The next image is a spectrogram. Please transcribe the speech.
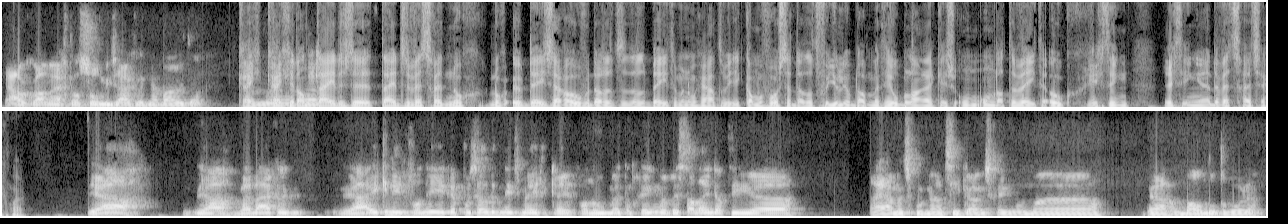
ja, we kwamen echt als zombies eigenlijk naar buiten. Krijg, en, krijg je dan uh, tijdens, de, tijdens de wedstrijd nog, nog updates daarover dat het, dat het beter met hem gaat? Ik kan me voorstellen dat het voor jullie op dat moment heel belangrijk is om, om dat te weten, ook richting, richting uh, de wedstrijd, zeg maar. Ja, ja, we hebben eigenlijk ja, ik in ieder geval niet. Ik heb persoonlijk niks meegekregen van hoe het met hem ging. We wisten alleen dat hij uh, nou ja, met spoed naar het ziekenhuis ging om, uh, ja, om behandeld te worden.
